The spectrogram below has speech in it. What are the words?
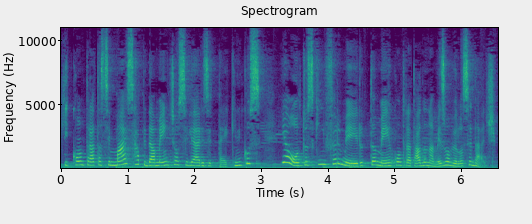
que contrata-se mais rapidamente auxiliares e técnicos, e há outros que enfermeiro também é contratado na mesma velocidade.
